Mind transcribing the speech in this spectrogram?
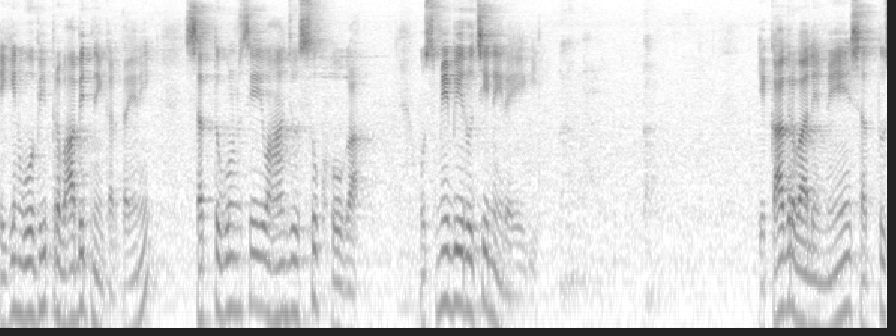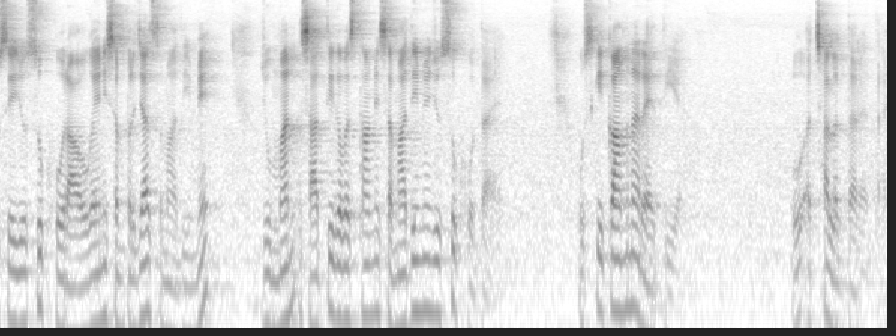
लेकिन वो भी प्रभावित नहीं करता यानी सत्व गुण से वहाँ जो सुख होगा उसमें भी रुचि नहीं रहेगी। एकाग्र वाले में सत्व से जो सुख हो रहा होगा यानी संप्रजात समाधि में जो मन सात्विक अवस्था में समाधि में जो सुख होता है उसकी कामना रहती है। वो अच्छा लगता रहता है।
